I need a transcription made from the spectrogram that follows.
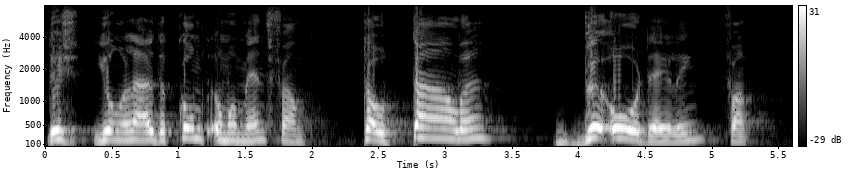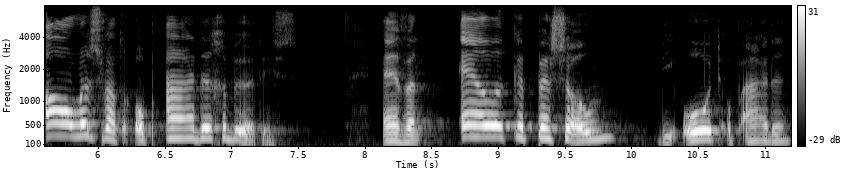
Dus jongelui, er komt een moment van totale beoordeling van alles wat op aarde gebeurd is. En van elke persoon die ooit op aarde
